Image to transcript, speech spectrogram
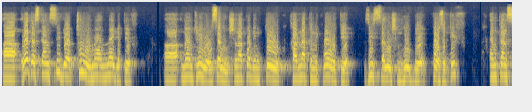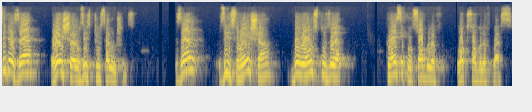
Uh, let us consider two non-negative, uh, non-trivial solution. According to Harnack inequality, this solution will be positive, and consider the ratio of these two solutions. Then this ratio belongs to the classical Sobolev, log Sobolev class,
